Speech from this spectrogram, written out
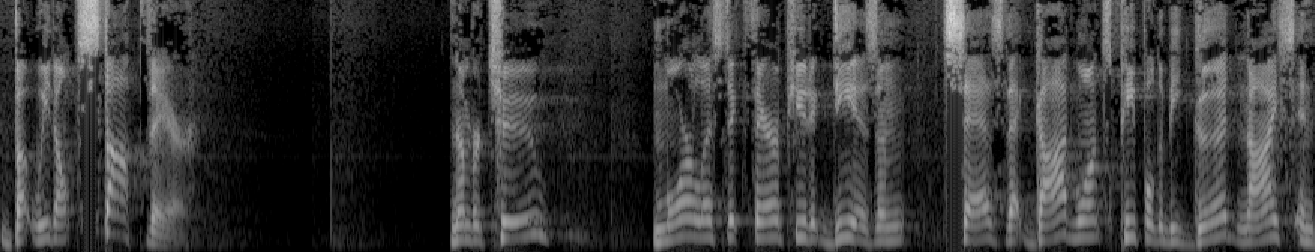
but we don't stop there. Number two, moralistic therapeutic deism says that God wants people to be good, nice, and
